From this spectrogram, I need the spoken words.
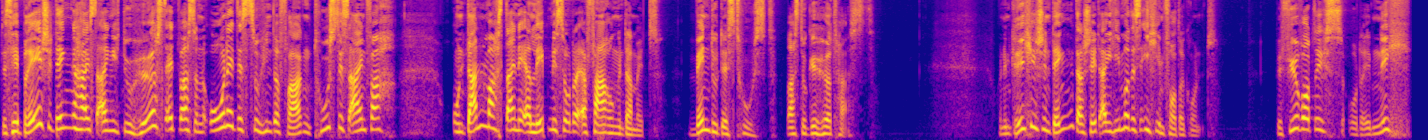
Das hebräische Denken heißt eigentlich, du hörst etwas und ohne das zu hinterfragen, tust es einfach und dann machst deine Erlebnisse oder Erfahrungen damit, wenn du das tust, was du gehört hast. Und im griechischen Denken, da steht eigentlich immer das Ich im Vordergrund. Befürworte ich's oder eben nicht?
